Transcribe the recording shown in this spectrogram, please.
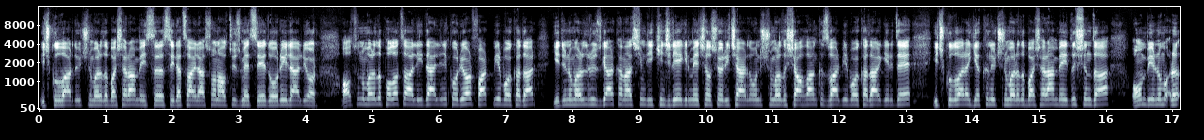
iç kulvarda 3 numaralı Başaran Bey sırasıyla Taylar son 600 metreye doğru ilerliyor. 6 numaralı Polat Ağa liderliğini koruyor. Fark bir boy kadar. 7 numaralı Rüzgar Kanat şimdi ikinciliğe girmeye çalışıyor. İçeride 13 numaralı Şahlan Kız var. Bir boy kadar geride. İç kulvara yakın 3 numaralı Başaran Bey dışında 11 numara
